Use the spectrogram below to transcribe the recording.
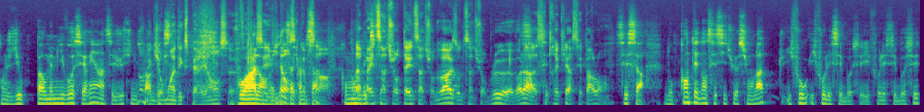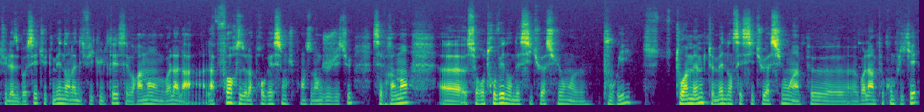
quand je dis pas au même niveau, c'est rien, c'est juste une Non, histoire mais qui ont moins d'expérience. euh, Voilà, c'est évident, c'est comme comme ça. hein. Comme On n'a pas une ceinture, t'as une ceinture noire, ils ont une ceinture bleue. euh, voilà, c'est très clair, c'est parlant. C'est ça. Donc quand tu es dans ces situations-là, tu- il faut, il faut laisser bosser. Il faut laisser bosser, tu laisses bosser, tu te mets dans la difficulté. C'est vraiment voilà, la, la force de la progression, je pense, dans le Jiu-Jitsu. C'est vraiment euh, se retrouver dans des situations euh, pourries, toi-même te mettre dans ces situations un peu, euh, voilà, un peu compliquées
